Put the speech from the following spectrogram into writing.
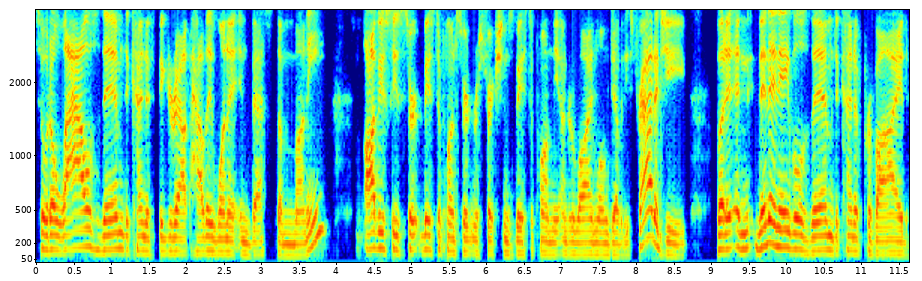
So it allows them to kind of figure out how they want to invest the money. Obviously, certain, based upon certain restrictions, based upon the underlying longevity strategy, but it and then enables them to kind of provide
